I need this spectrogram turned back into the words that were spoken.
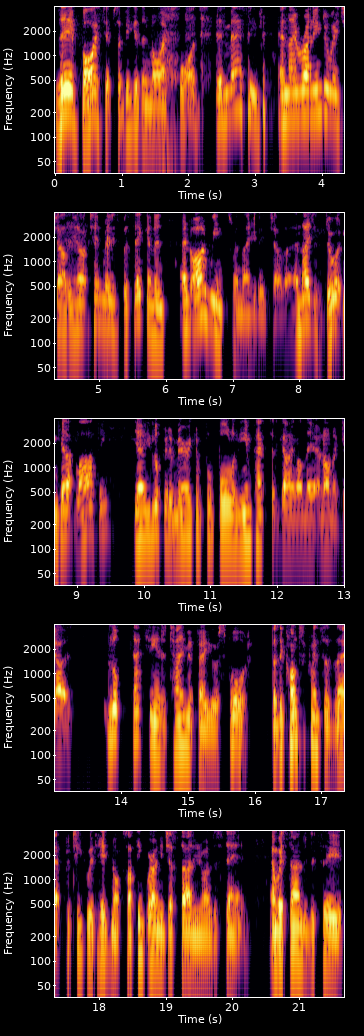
their biceps are bigger than my quads. They're massive, and they run into each other, you know, at ten meters per second, and and I wince when they hit each other, and they just do it and get up laughing. You know, you look at American football and the impacts that are going on there, and on it goes look, that's the entertainment value of sport. But the consequence of that, particularly with head knocks, I think we're only just starting to understand. And we're starting to see it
